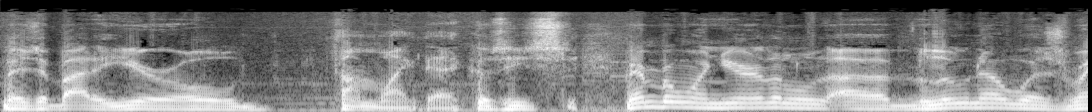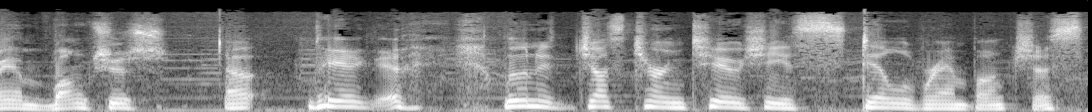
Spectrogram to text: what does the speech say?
He's about a year old, something like that. Because he's remember when your little uh, Luna was rambunctious. Oh, Luna just turned two. She is still rambunctious.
